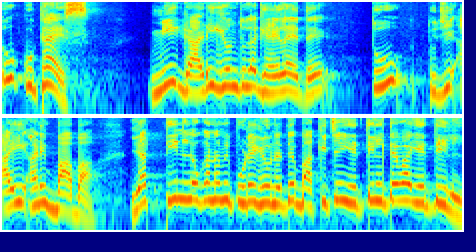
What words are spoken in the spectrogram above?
तू कुठं आहेस? मी गाडी घेऊन तुला घ्यायला येते. तू तुझी आई आणि बाबा या तीन लोकांना मी पुढे घेऊन येते बाकीचे येतील तेव्हा येतील.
